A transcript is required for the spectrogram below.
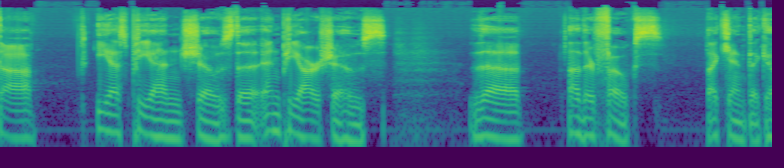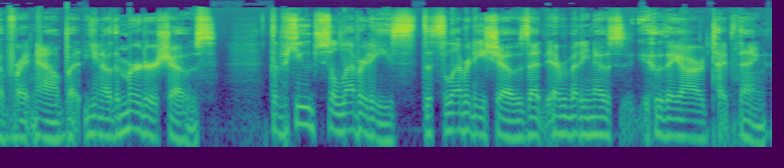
the ESPN shows, the NPR shows, the other folks I can't think of right now, but you know, the murder shows, the huge celebrities, the celebrity shows that everybody knows who they are type thing.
